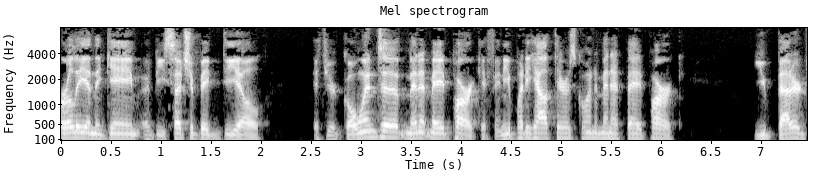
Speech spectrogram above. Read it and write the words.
early in the game. It would be such a big deal. If you're going to Minute Maid Park, if anybody out there is going to Minute Maid Park, you better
